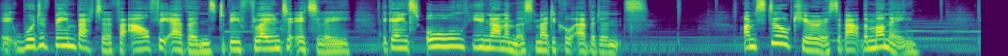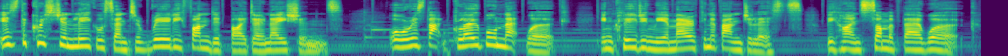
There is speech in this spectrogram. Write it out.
it would have been better for Alfie Evans to be flown to Italy against all unanimous medical evidence. I'm still curious about the money. Is the Christian Legal Centre really funded by donations? Or is that global network, including the American evangelists, behind some of their work?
